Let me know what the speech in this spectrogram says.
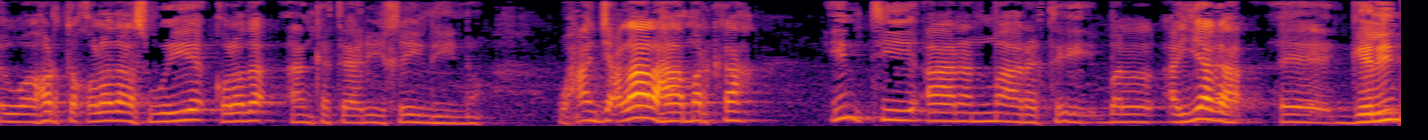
waa horta qoladaas weeye qolada aan ka taariikheyneyno waxaan jeclaa lahaa marka intii aanan maaragtay bal ayaga gelin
